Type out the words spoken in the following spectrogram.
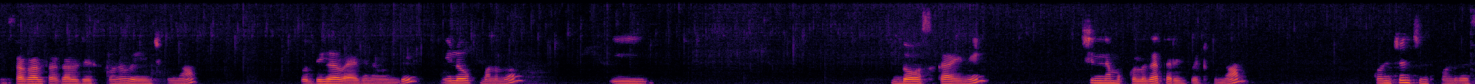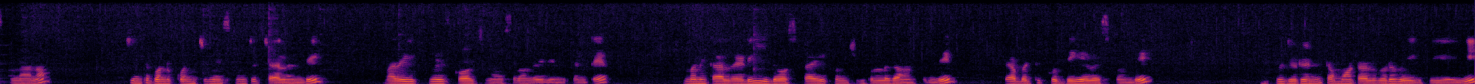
సగాలు సగాలు చేసుకొని వేయించుకున్నాం కొద్దిగా వేగనివ్వండి ఈలోపు మనము ఈ దోసకాయని చిన్న ముక్కలుగా తరిగి పెట్టుకున్నాం కొంచెం చింతపండు వేసుకున్నాను. చింతపండు కొంచెం వేసుకుంటే చాలండి. మరీ ఎక్కువ వేసుకోవాల్సిన అవసరం లేదు. ఎందుకంటే మనకి ఆల్రెడీ ఈ దోసకాయ కొంచెం పుల్లగా ఉంటుంది. కాబట్టి కొద్దిగా వేసుకోండి. ఇప్పుడు చూడండి టమాటాలు కూడా వేగిపోయాయి.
